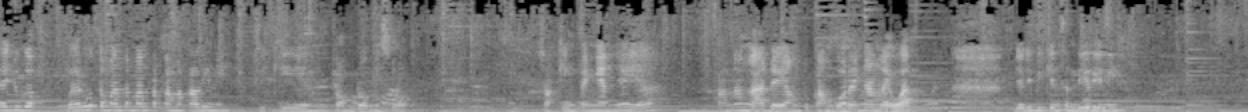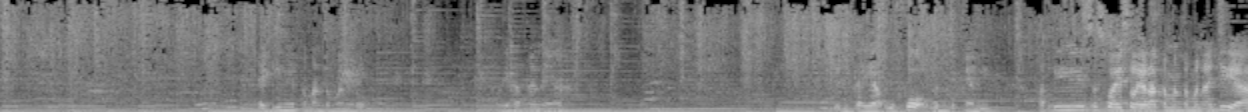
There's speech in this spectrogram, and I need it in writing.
Saya juga baru teman-teman pertama kali nih bikin combro misro. Saking pengennya ya karena nggak ada yang tukang gorengan lewat. Jadi bikin sendiri nih. Kayak gini teman-teman tuh. Kelihatan ya jadi kayak UFO bentuknya nih. Tapi sesuai selera teman-teman aja ya.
